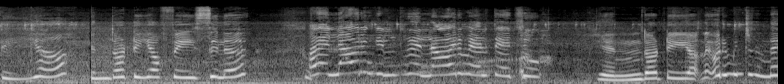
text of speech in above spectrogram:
ടീയ? എന്തോ ടീയ ഫേസിൽ എല്ലാവരും എല്ലാവരും മേലെ തേച്ചു. എന്തോ ടീയ? ഒരു മിനിറ്റ് നിന്നേ.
